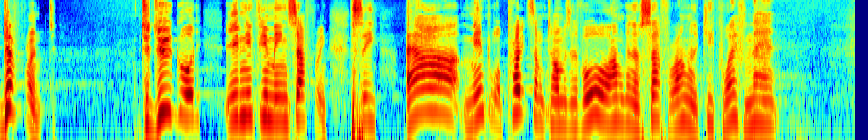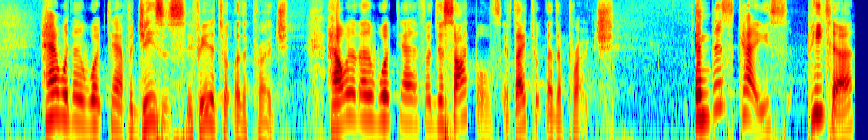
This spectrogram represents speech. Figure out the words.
different, to do good, even if you mean suffering. See, our mental approach sometimes is, oh, I'm going to suffer, I'm going to keep away from that. How would that have worked out for Jesus if he had took that approach? How would that have worked out for disciples if they took that approach? In this case, Peter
